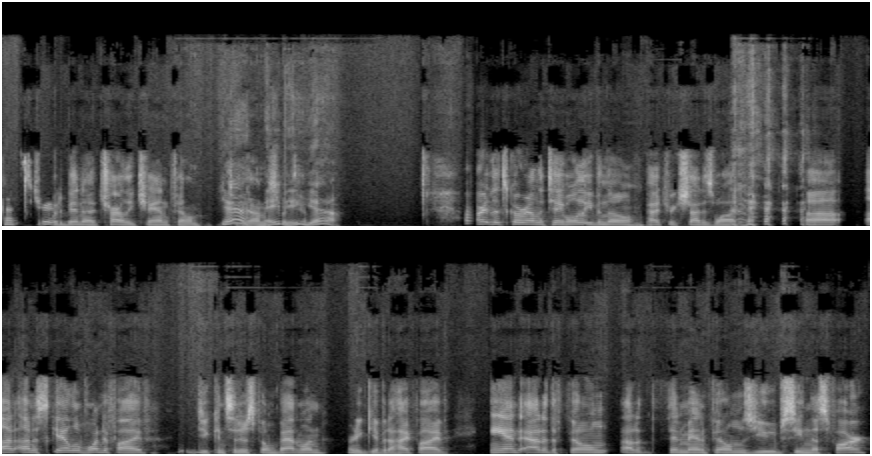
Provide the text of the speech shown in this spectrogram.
That's true. Would have been a Charlie Chan film. to be Yeah, maybe. Yeah. All right, let's go around the table, even though Patrick shot his wad. uh, on, on a scale of one to five, do you consider this film a bad one or do you give it a high five? And out of the film, out of the Thin Man films you've seen thus far,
